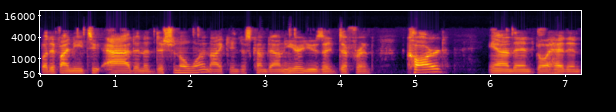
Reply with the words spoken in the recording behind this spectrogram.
but if I need to add an additional one, I can just come down here, use a different card, and then go ahead and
